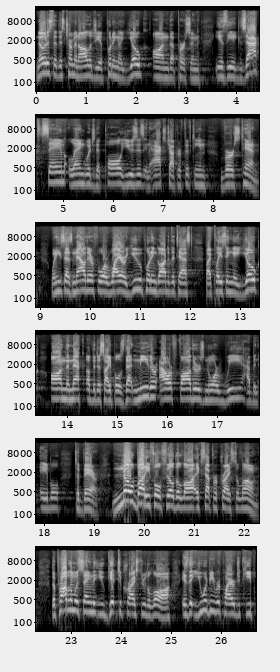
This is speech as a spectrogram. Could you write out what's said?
Notice that this terminology of putting a yoke on the person is the exact same language that Paul uses in Acts chapter 15 verse 10 when he says, Now therefore, why are you putting God to the test by placing a yoke on the neck of the disciples that neither our fathers nor we have been able to bear? Nobody fulfilled the law except for Christ alone. The problem with saying that you get to Christ through the law is that you would be required to keep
